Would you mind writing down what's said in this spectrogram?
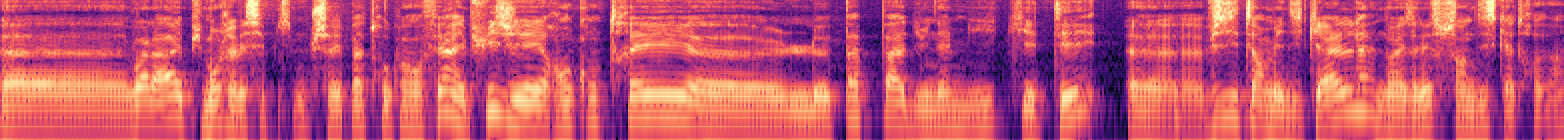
Euh, voilà, et puis moi j'avais je savais pas trop quoi en faire. Et puis j'ai rencontré euh, le papa d'une amie qui était euh, visiteur médical dans les années 70-80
